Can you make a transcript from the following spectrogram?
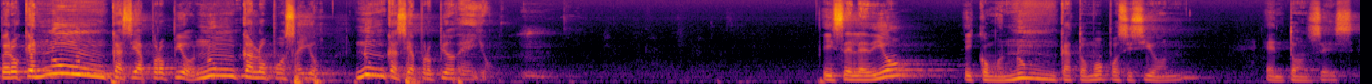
pero que nunca se apropió, nunca lo poseyó, nunca se apropió de ello. Y se le dio y como nunca tomó posición, entonces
